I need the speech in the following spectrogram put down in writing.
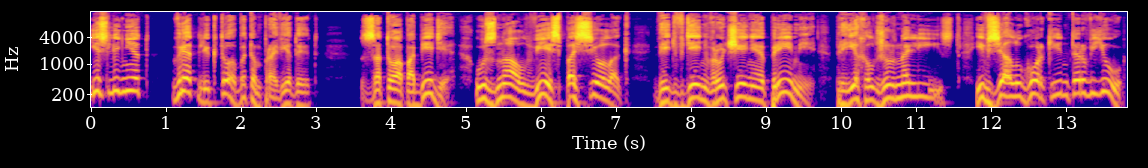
Если нет — Вряд ли кто об этом проведает. Зато о победе узнал весь поселок, ведь в день вручения премии приехал журналист и взял у Горки интервью,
